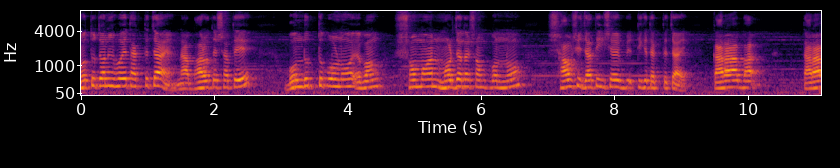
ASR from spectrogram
নতজনী হয়ে থাকতে চায় না ভারতের সাথে বন্ধুত্বপূর্ণ এবং সমান মর্যাদা সম্পন্ন সাহসী জাতি হিসেবে টিকে থাকতে চায়। কারা তারা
